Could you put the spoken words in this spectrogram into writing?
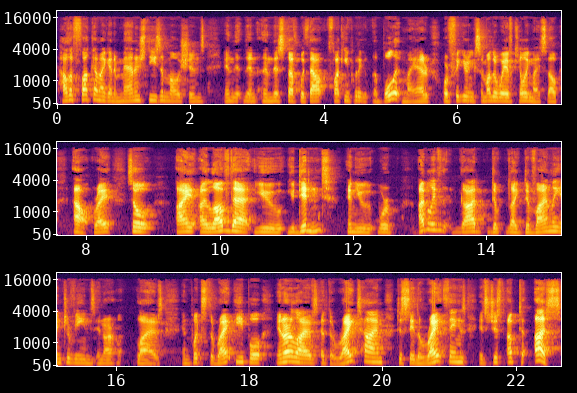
how the fuck am I going to manage these emotions and, and, and this stuff without fucking putting a bullet in my head or figuring some other way of killing myself out, right? So I I love that you you didn't and you were I believe that God di- like divinely intervenes in our lives and puts the right people in our lives at the right time to say the right things. It's just up to us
